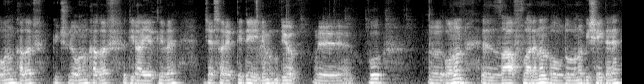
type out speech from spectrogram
onun kadar güçlü, onun kadar dirayetli ve cesaretli değilim diyor. Bu onun e, zaaflarının olduğunu, bir şeylere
